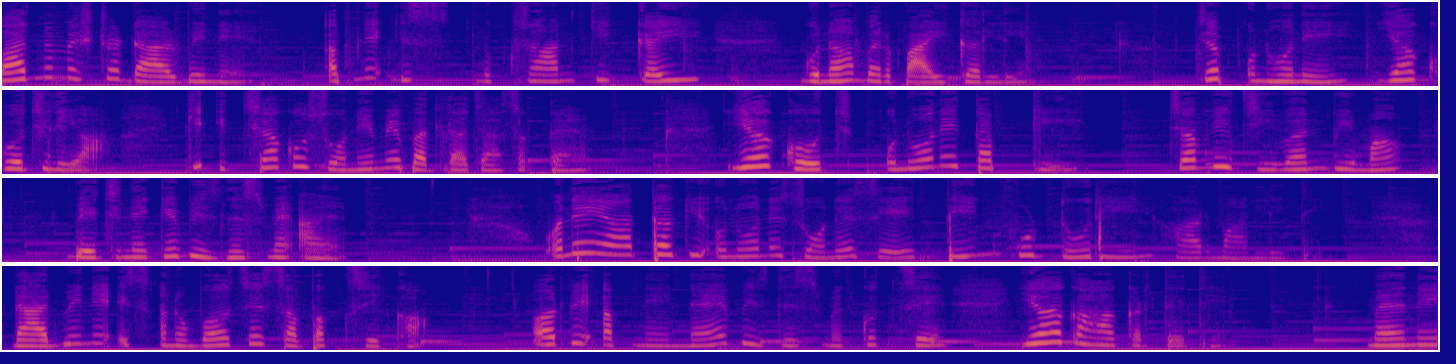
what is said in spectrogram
बाद में मिस्टर डार्बी ने अपने इस नुकसान की कई गुना भरपाई कर ली, जब उन्होंने यह खोज लिया कि इच्छा को सोने में बदला जा सकता है। यह खोज उन्होंने तब की जब वे जीवन बीमा बेचने के बिज़नेस में आए। उन्हें याद था कि उन्होंने सोने से तीन फुट दूर ही हार मान ली थी। डार्बी ने इस अनुभव से सबक सीखा। और वे अपने नए बिज़नेस में खुद से यह कहा करते थे, मैंने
